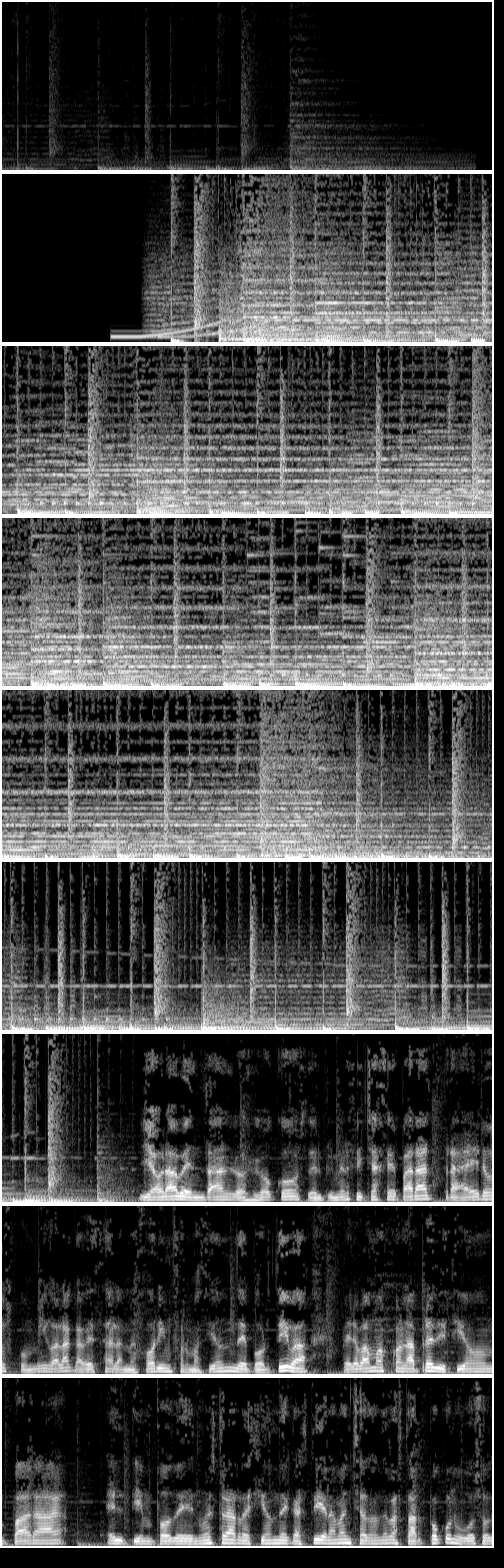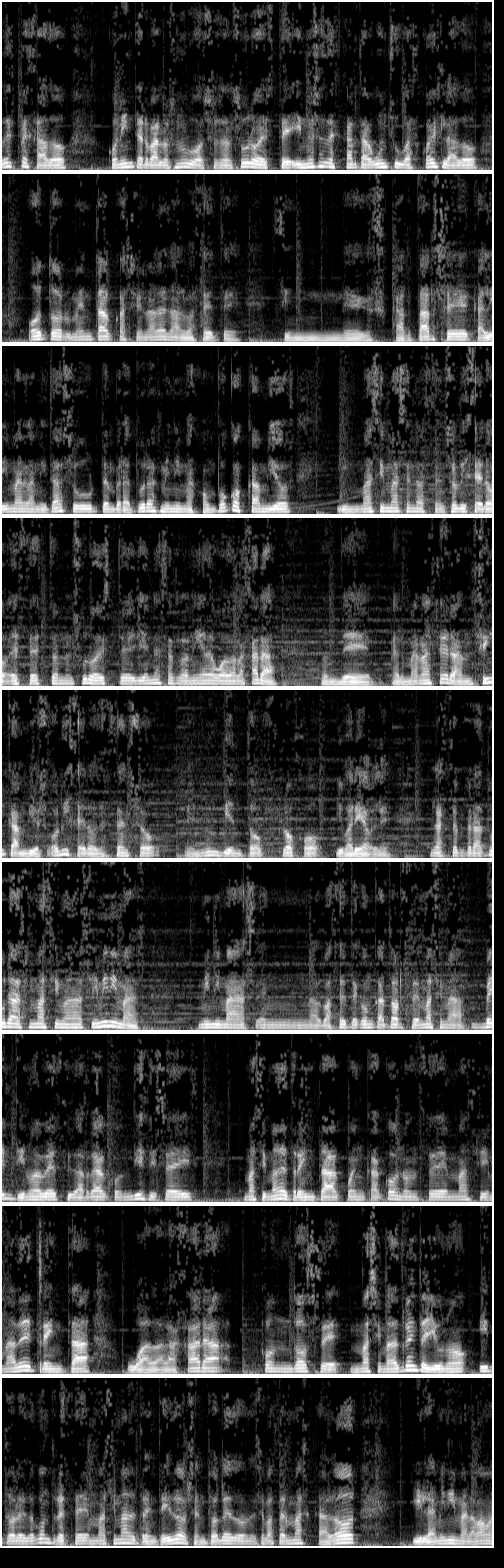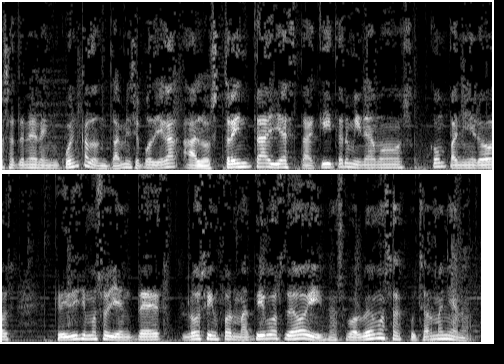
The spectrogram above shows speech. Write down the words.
Y ahora vendrán los locos del primer fichaje para traeros conmigo a la cabeza la mejor información deportiva. Pero vamos con la predicción para el tiempo de nuestra región de Castilla-La Mancha, donde va a estar poco nuboso despejado, con intervalos nubosos al suroeste y no se descarta algún chubasco aislado o tormenta ocasional en Albacete. Sin descartarse Calima en la mitad sur, temperaturas mínimas con pocos cambios y máximas en ascenso ligero, excepto en el suroeste y en la serranía de Guadalajara, donde permanecerán sin cambios o ligero descenso en un viento flojo y variable. Las temperaturas máximas y mínimas, mínimas en Albacete con 14, máxima 29, Ciudad Real con 16, máxima de 30, Cuenca con 11, máxima de 30, Guadalajara con 12, máxima de 31 y Toledo con 13, máxima de 32. En Toledo donde se va a hacer más calor y la mínima la vamos a tener en Cuenca donde también se puede llegar a los 30 y hasta aquí terminamos compañeros, queridísimos oyentes, los informativos de hoy. Nos volvemos a escuchar mañana.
